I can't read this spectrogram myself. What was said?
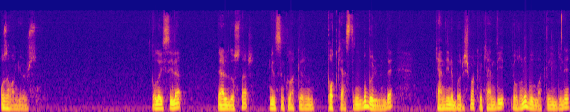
o zaman görürsün. Dolayısıyla değerli dostlar, Wilson Kulakları'nın podcastinin bu bölümünde kendine barışmak ve kendi yolunu bulmakla ilgili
